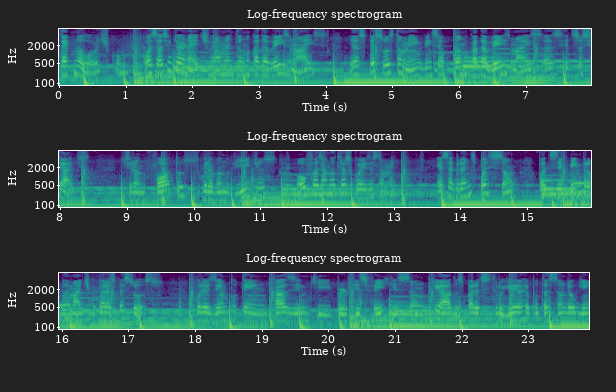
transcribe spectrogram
tecnológico, o acesso à internet vem aumentando cada vez mais e as pessoas também vêm se ocupando cada vez mais as redes sociais, tirando fotos, gravando vídeos ou fazendo outras coisas também. E essa grande exposição pode ser bem problemática para as pessoas. Por exemplo, tem casos em que perfis fakes são criados para destruir a reputação de alguém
